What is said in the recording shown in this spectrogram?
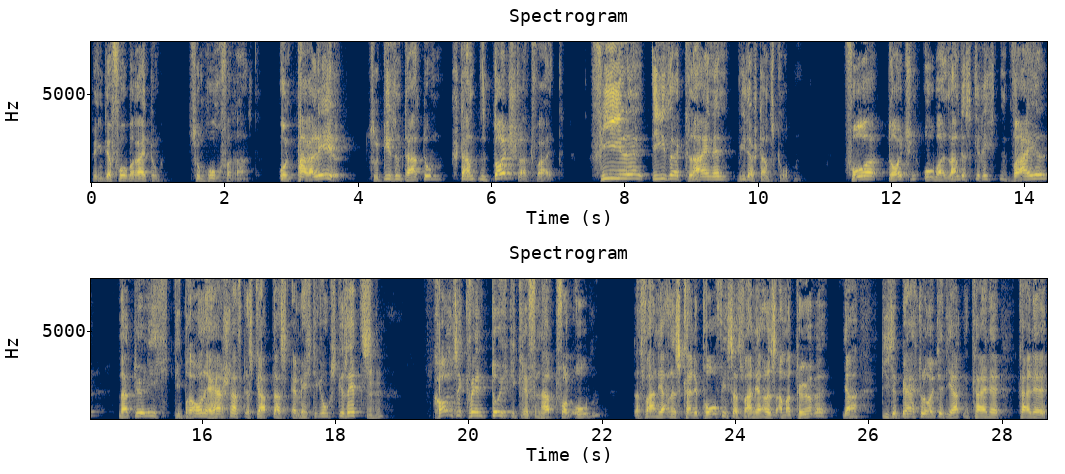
wegen der Vorbereitung zum Hochverrat. Und parallel zu diesem Datum standen deutschlandweit viele dieser kleinen Widerstandsgruppen vor deutschen Oberlandesgerichten, weil natürlich die braune Herrschaft, es gab das Ermächtigungsgesetz, konsequent durchgegriffen hat von oben. Das waren ja alles keine Profis, das waren ja alles Amateure, ja. Diese Bergleute, die hatten keine, keine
